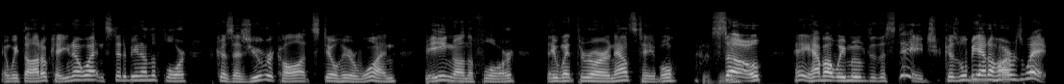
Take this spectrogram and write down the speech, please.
and we thought, okay, you know what? Instead of being on the floor, because as you recall, it's still here one being on the floor. They went through our announce table. Mhm. So, hey, how about we move to the stage because we'll be out of harm's way,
